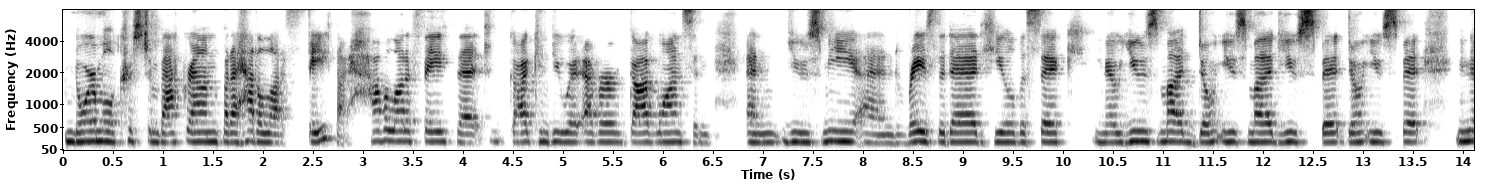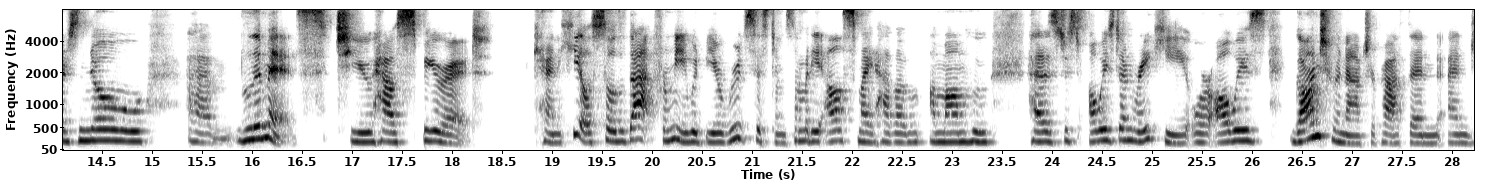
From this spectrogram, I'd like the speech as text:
normal Christian background, but I had a lot of faith. I have a lot of faith that God can do whatever God wants and and use me and raise the dead, heal the sick, you know, use mud, don't use mud, use spit, don't use spit. I mean, there's no um, limits to how spirit can heal. So that for me would be a root system. Somebody else might have a, a, mom who has just always done Reiki or always gone to a naturopath and, and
